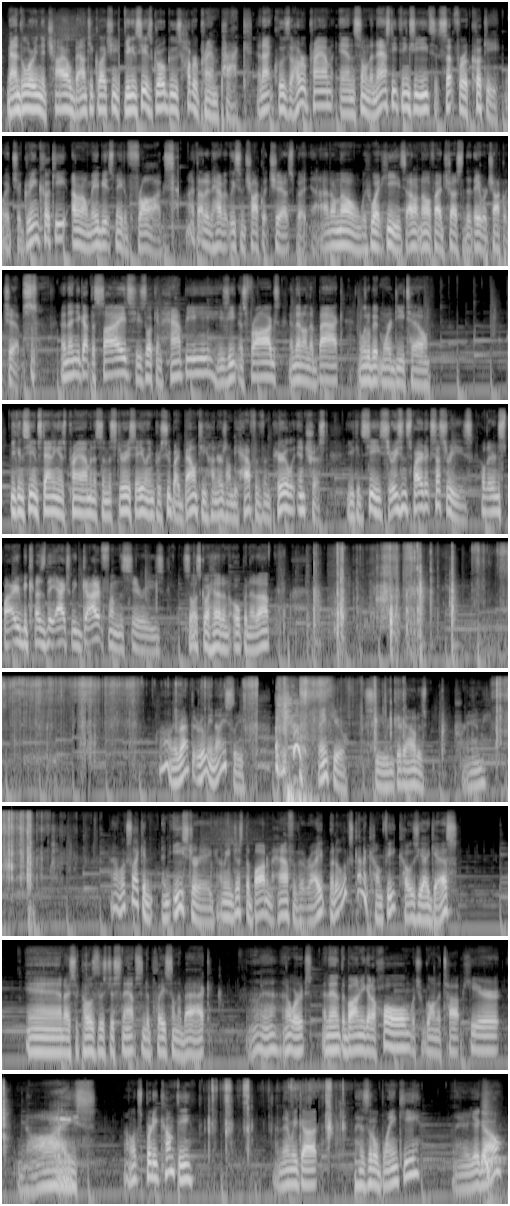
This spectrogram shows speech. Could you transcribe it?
Mandalorian the Child Bounty Collection. You can see it's Grogu's hover pram pack. And that includes the hover pram and some of the nasty things he eats except for a cookie, which a green cookie, I don't know, maybe it's made of frogs. I thought I'd have at least some chocolate chips, but I don't know with what he eats. I don't know if I'd trust that they were chocolate chips. And then you got the sides, he's looking happy, he's eating his frogs, and then on the back, a little bit more detail. You can see him standing in his pram, and it's a mysterious alien pursued by bounty hunters on behalf of Imperial interest. You can see series-inspired accessories. Well, they're inspired because they actually got it from the series. So let's go ahead and open it up. Oh, they wrapped it really nicely. Thank you. Let's see, we get out his pram. That looks like an, an Easter egg. I mean, just the bottom half of it, right? But it looks kind of comfy, cozy, I guess. And I suppose this just snaps into place on the back. Oh yeah, that works. And then at the bottom you got a hole, which will go on the top here. Nice. That looks pretty comfy. And then we got his little blankie. There you go.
